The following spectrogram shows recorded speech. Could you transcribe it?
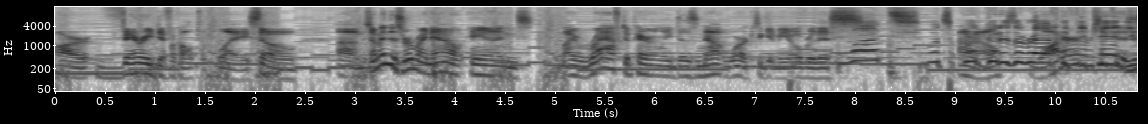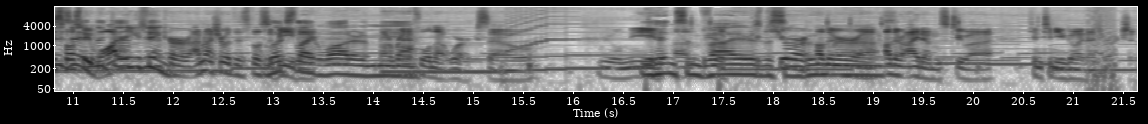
are very difficult to play. So, um, so I'm in this room right now, and my raft apparently does not work to get me over this. What? What's what know. good is a raft water if you can't something? Is use this supposed it to be water? You think, or I'm not sure what this is supposed to be. Looks like but water to me. my raft will not work, so we will need You hitting uh, some gotta with some other uh, other items to uh, continue going that direction.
